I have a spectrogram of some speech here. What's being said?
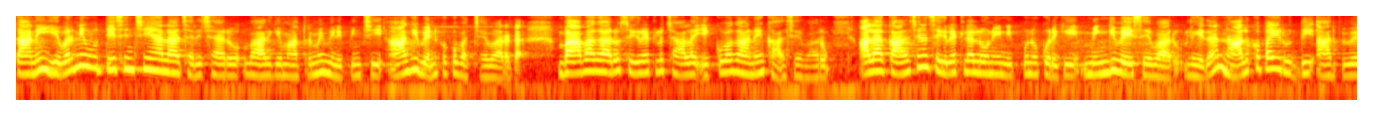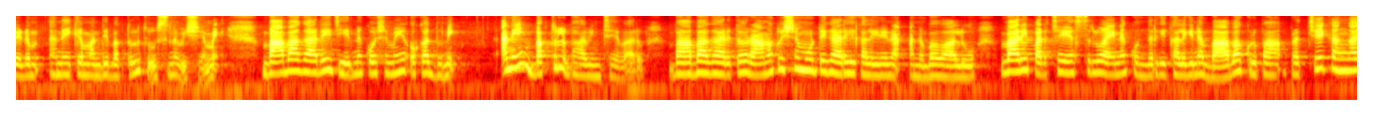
కానీ ఎవరిని ఉద్దేశించి అలా చరిచారో వారికి మాత్రమే వినిపించి ఆగి వెనుకకు వచ్చేవారట. బాబా గారు సిగరెట్లు చాలా ఎక్కువగానే కాల్చేవారు. అలా కాల్చిన సిగరెట్లలోని నిప్పును కొరికి మింగి వేసేవారు లేదా నాలుకపై రుద్ది ఆర్పివేయడం అనేక మంది భక్తులు చూసిన విషయమే. బాబాగారి జీర్ణకోశమే ఒక దుని అని భక్తులు భావించేవారు. బాబాగారితో రామకృష్ణమూర్తి గారికి కలిగిన అనుభవాలు వారి పరిచయస్తులు అయిన కొందరికి కలిగిన బాబా కృప ప్రత్యేకంగా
